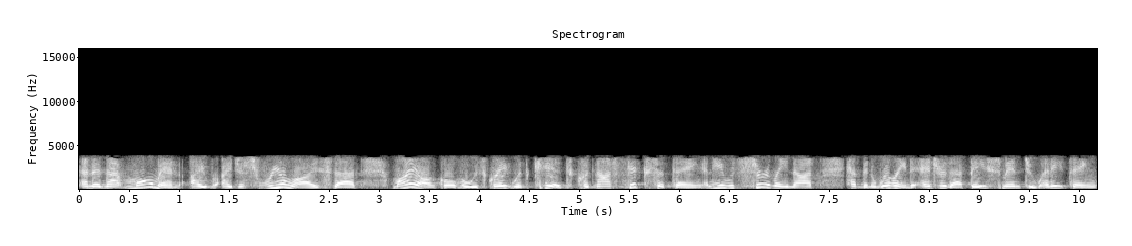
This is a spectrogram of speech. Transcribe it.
And in that moment, I, I just realized that my uncle, who was great with kids, could not fix a thing, and he would certainly not have been willing to enter that basement, do anything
